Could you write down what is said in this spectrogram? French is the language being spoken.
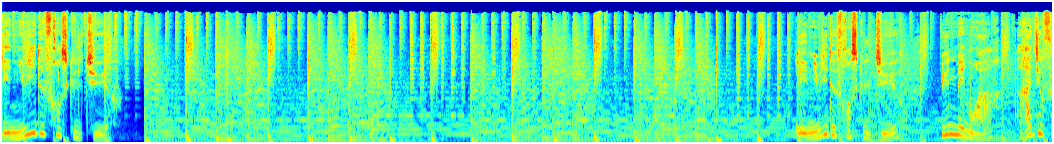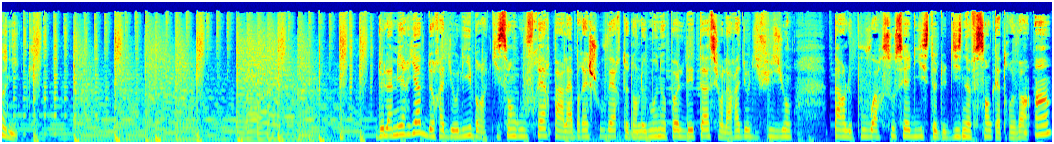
Les nuits de France Culture. Les nuits de France Culture, une mémoire radiophonique. De la myriade de radios libres qui s'engouffrèrent par la brèche ouverte dans le monopole d'État sur la radiodiffusion par le pouvoir socialiste de 1981,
